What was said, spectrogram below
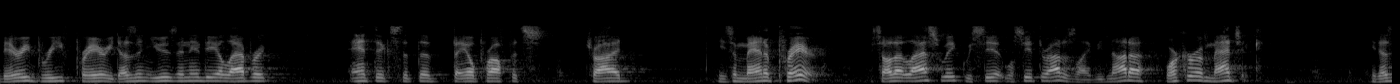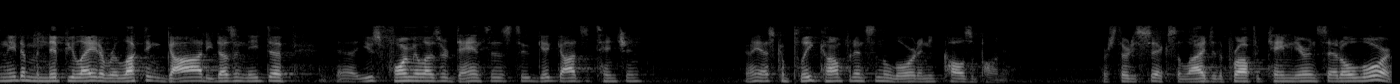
very brief prayer. He doesn't use any of the elaborate antics that the Baal prophets tried. He's a man of prayer. We saw that last week. We see it. We'll see it throughout his life. He's not a worker of magic. He doesn't need to manipulate a reluctant God. He doesn't need to uh, use formulas or dances to get God's attention. he has complete confidence in the Lord and he calls upon him. Verse 36 Elijah the prophet came near and said, O Lord,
